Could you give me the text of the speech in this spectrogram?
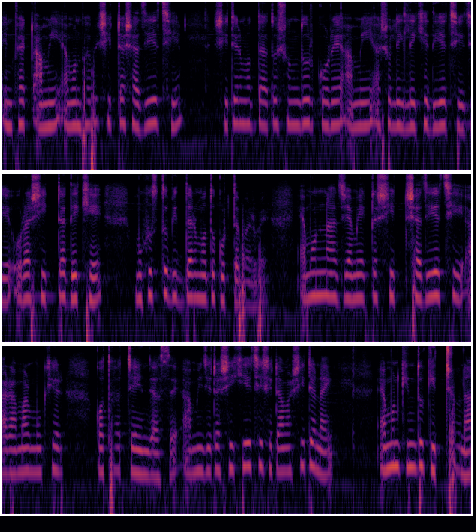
ইনফ্যাক্ট আমি এমনভাবে শীটটা সাজিয়েছি শীটের মধ্যে এত সুন্দর করে আমি আসলে লিখে দিয়েছি যে ওরা শীটটা দেখে মুখস্থ বিদ্যার মতো করতে পারবে। এমন না যে আমি একটা শীট সাজিয়েছি আর আমার মুখের কথা চেঞ্জ আছে। আমি যেটা শিখিয়েছি সেটা আমার শীটে নাই। এমন কিন্তু কিচ্ছু না।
